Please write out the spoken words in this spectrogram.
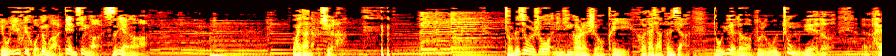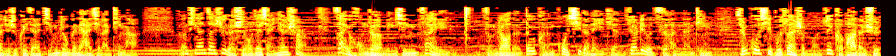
有优惠活动啊，店庆啊，十年啊，歪到哪儿去了？总之就是说，您听歌的时候可以和大家分享，独乐乐不如众乐乐。呃，还有就是可以在节目中跟大家一起来听哈。刚听安在旭的时候，我在想一件事儿：再红的明星，再怎么着的，都有可能过气的那一天。虽然这个词很难听，其实过气不算什么，最可怕的是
